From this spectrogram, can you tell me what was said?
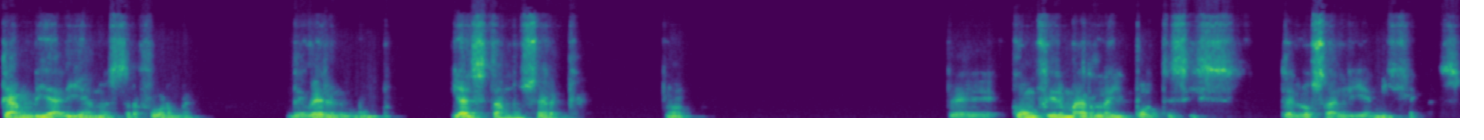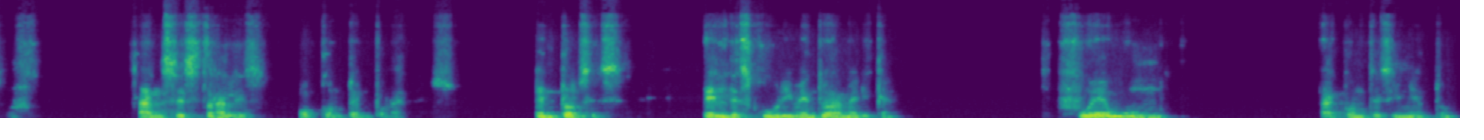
cambiaría nuestra forma de ver el mundo. Ya estamos cerca, ¿no? Confirmar la hipótesis de los alienígenas, ancestrales o contemporáneos. Entonces, el descubrimiento de América fue un acontecimiento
